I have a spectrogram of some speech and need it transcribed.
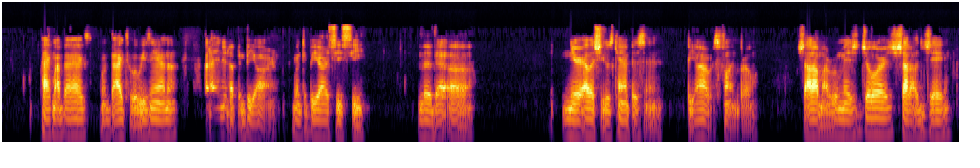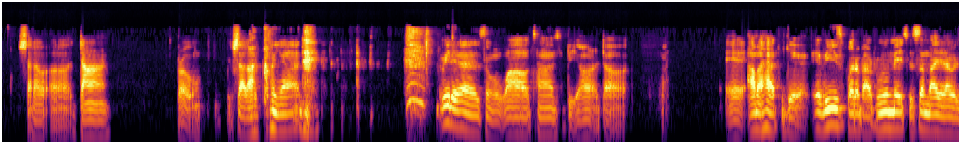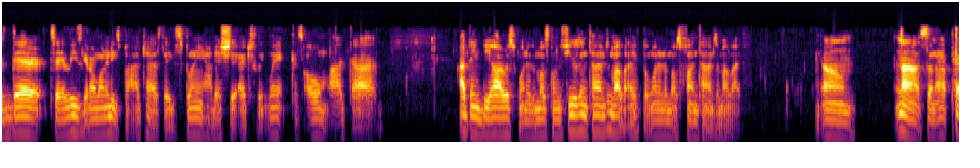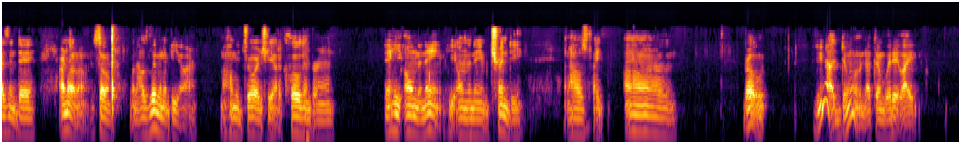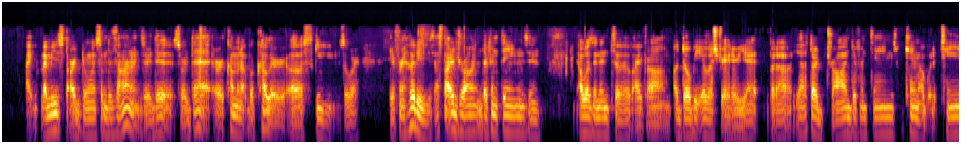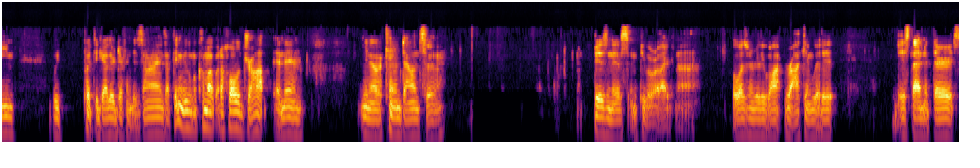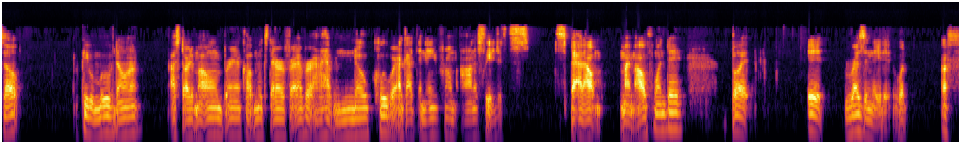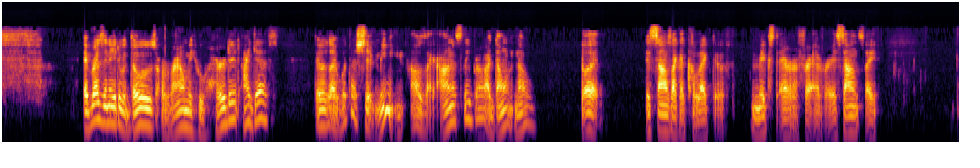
packed my bags, went back to Louisiana, but I ended up in BR. Went to BRCC, lived at uh near LSU's campus, and BR was fun, bro. Shout out my roommates George. Shout out Jay. Shout out uh Don, bro. Shout out Cleon. we did some wild times BR, dog. And I'm gonna have to get at least one of my roommates or somebody that was there to at least get on one of these podcasts to explain how this shit actually went. Cause oh my god, I think BR was one of the most confusing times in my life, but one of the most fun times in my life. Um, nah, so now present day, or no, no. So when I was living in BR, my homie George, he had a clothing brand, and he owned the name. He owned the name Trendy, and I was like, um, bro, you're not doing nothing with it, like, like let me start doing some designs or this or that, or coming up with color uh schemes or different hoodies. I started drawing different things, and I wasn't into like um, Adobe Illustrator yet, but uh, yeah, I started drawing different things. We came up with a team. We put together different designs. I think we were gonna come up with a whole drop, and then you know it came down to business, and people were like, "Nah," I wasn't really rocking with it. It's that and the third. So people moved on. I started my own brand called Mixed Era Forever. I have no clue where I got the name from. Honestly, it just spat out my mouth one day, but it resonated with us. It resonated with those around me who heard it, I guess. They was like, what that shit mean? I was like, honestly, bro, I don't know. But it sounds like a collective. Mixed era forever. It sounds like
